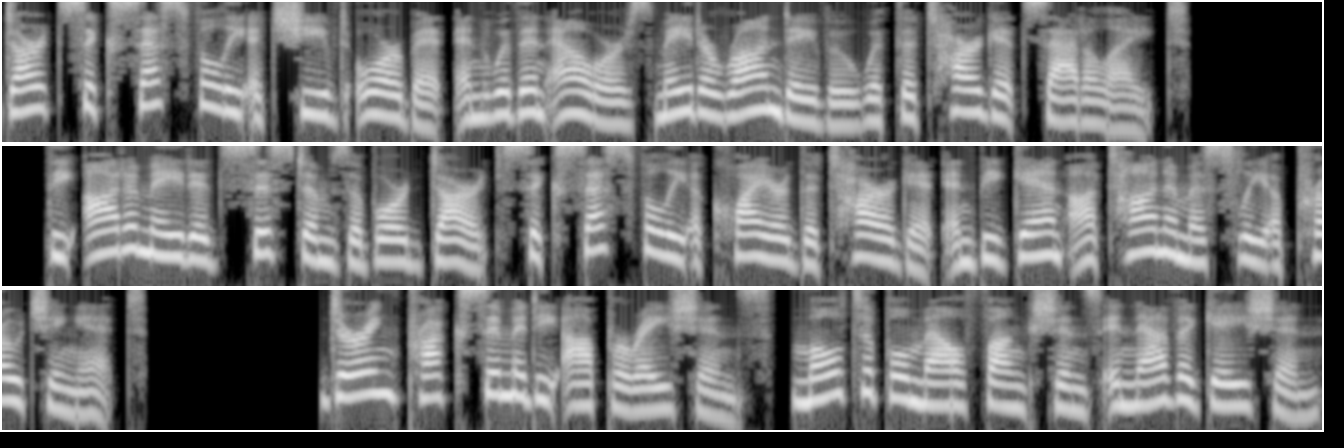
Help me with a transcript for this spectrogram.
DART successfully achieved orbit and within hours made a rendezvous with the target satellite. The automated systems aboard DART successfully acquired the target and began autonomously approaching it. During proximity operations, multiple malfunctions in navigation,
